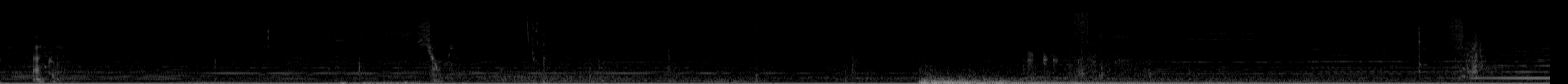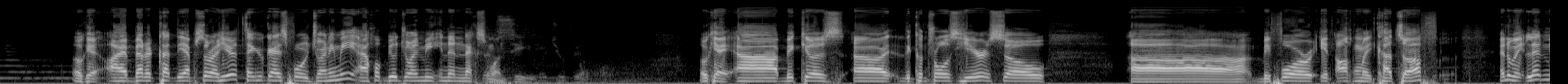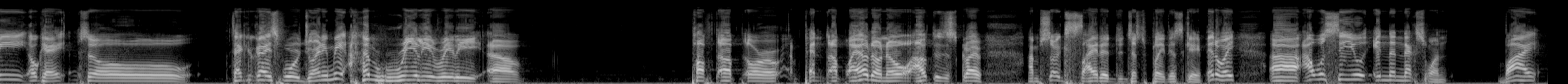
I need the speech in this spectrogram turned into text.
Uncle. Show me. Okay, I better cut the episode right here. Thank you guys for joining me. I hope you'll join me in the next one. You built. Okay, uh, because uh, the controls here, so uh, before it automatically cuts off. Anyway, let me. Okay, so thank you guys for joining me. I'm really, really uh, puffed up or pent up. I don't know how to describe. I'm so excited to just play this game. Anyway, uh, I will see you in the next one. Bye.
